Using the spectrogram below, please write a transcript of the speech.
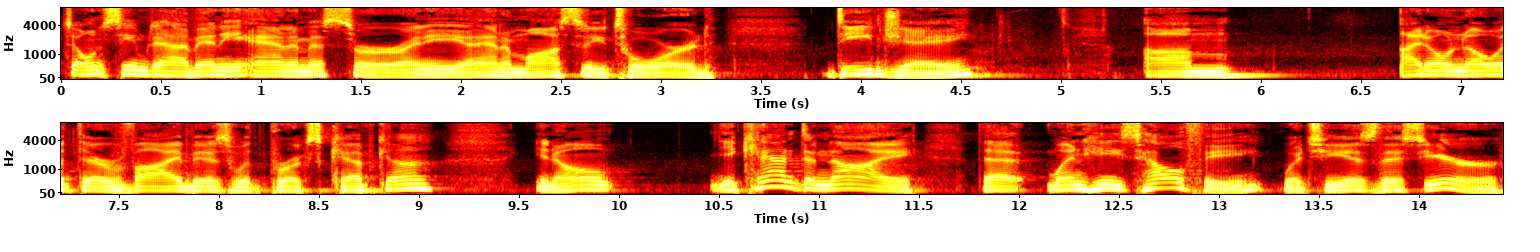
don't seem to have any animus or any animosity toward DJ. Um, I don't know what their vibe is with Brooks Koepka. You know, you can't deny that when he's healthy, which he is this year,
